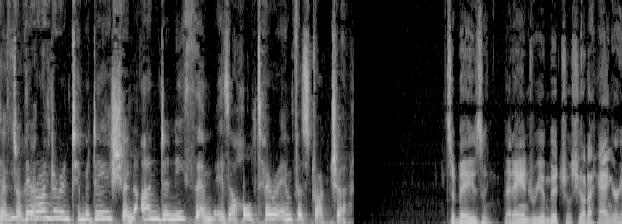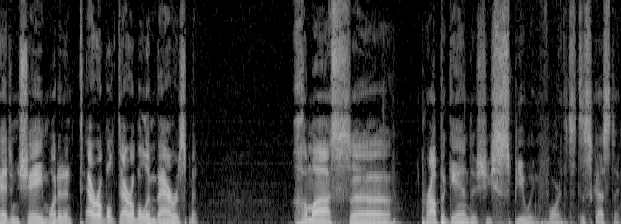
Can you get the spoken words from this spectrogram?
Let's talk They're about under intimidation. Underneath them is a whole terror infrastructure. It's amazing that Andrea Mitchell. She ought to hang her head in shame. What a terrible, terrible embarrassment. Hamas uh, propaganda she's spewing forth. It's disgusting.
